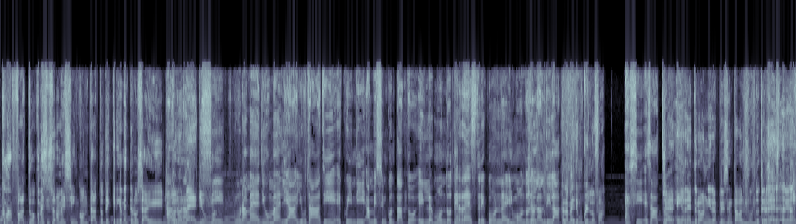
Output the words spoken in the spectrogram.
come ha fatto? Come si sono messi in contatto? Tecnicamente lo sai, Giovanni? Allora, un medium. Sì, una medium li ha aiutati e quindi ha messo in contatto il mondo terrestre con il mondo Certo. dell'aldilà. Eh, La medium quello fa. Eh sì, esatto. Cioè, E- il Red Ronnie rappresentava il mondo terrestre Il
